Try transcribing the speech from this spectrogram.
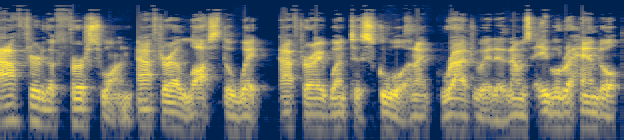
after the first one, after I lost the weight, after I went to school and I graduated and I was able to handle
